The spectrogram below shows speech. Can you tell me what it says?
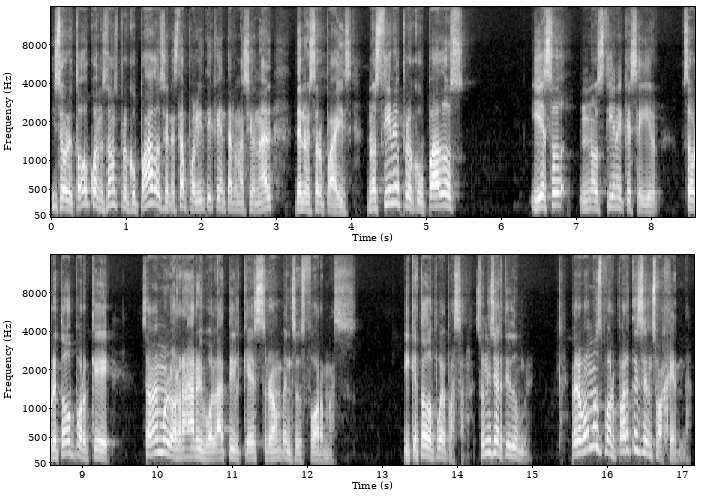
Y sobre todo cuando estamos preocupados en esta política internacional de nuestro país. Nos tiene preocupados y eso nos tiene que seguir. Sobre todo porque sabemos lo raro y volátil que es Trump en sus formas y que todo puede pasar. Es una incertidumbre. Pero vamos por partes en su agenda.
